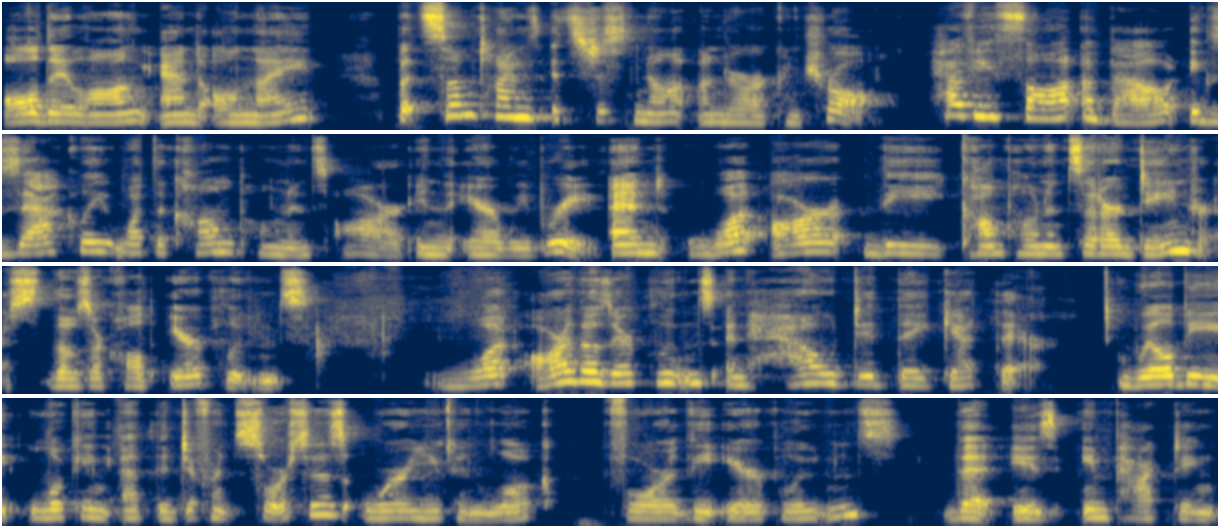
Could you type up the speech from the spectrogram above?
all day long and all night, but sometimes it's just not under our control. Have you thought about exactly what the components are in the air we breathe? And what are the components that are dangerous? Those are called air pollutants. What are those air pollutants and how did they get there? We'll be looking at the different sources where you can look for the air pollutants that is impacting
